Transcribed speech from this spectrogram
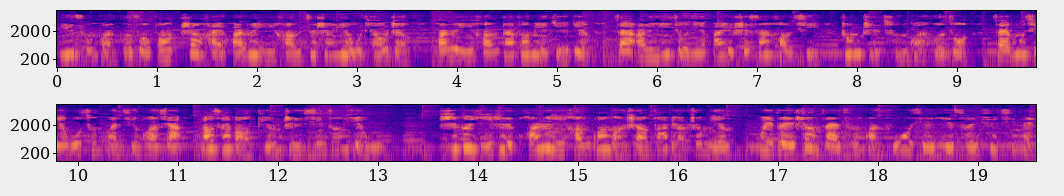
因存管合作方上海华瑞银行自身业务调整，华瑞银行单方面决定在二零一九年八月十三号起终止存管合作，在目前无存管情况下，捞财宝停止新增业务。时隔一日，华润银行官网上发表声明，未对尚在存管服务协议存续期内，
